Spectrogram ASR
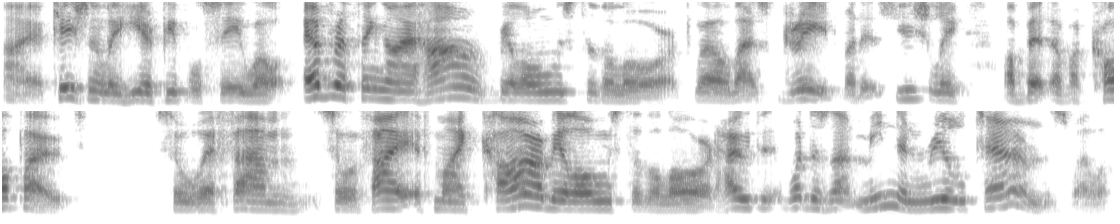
I occasionally hear people say, well, everything I have belongs to the Lord. Well, that's great, but it's usually a bit of a cop out. So if um, so if I if my car belongs to the Lord, how do, what does that mean in real terms? Well,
